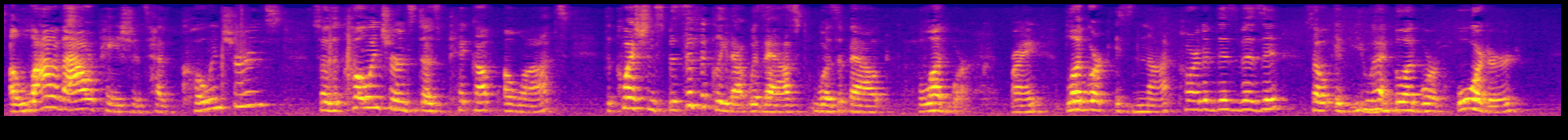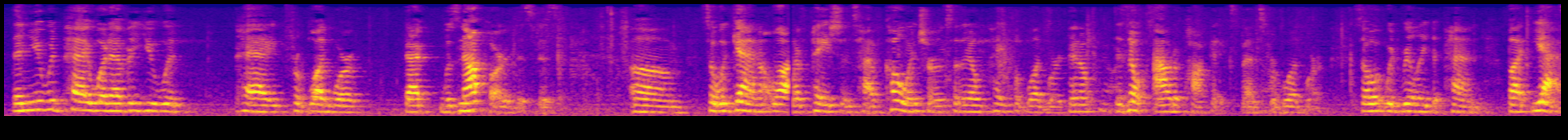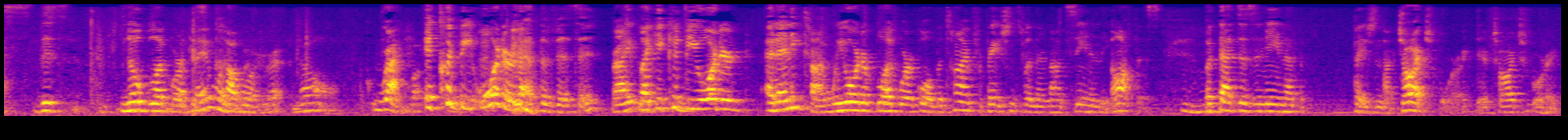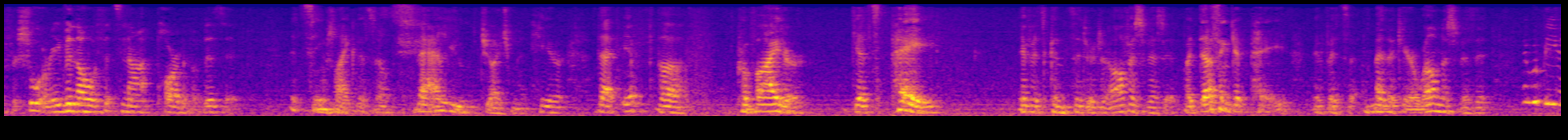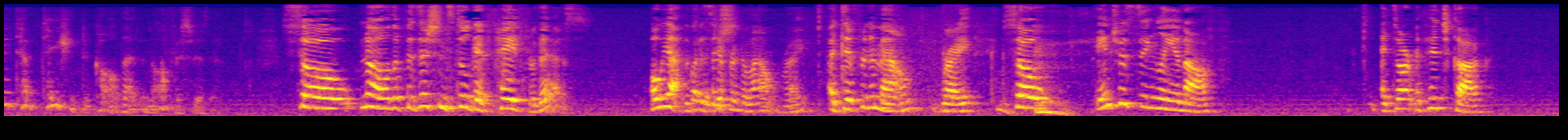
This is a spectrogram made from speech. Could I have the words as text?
a lot of our patients have co-insurance, so the co-insurance does pick up a lot. The question specifically that was asked was about blood work, right? Blood work is not part of this visit, so if you had blood work ordered, then you would pay whatever you would pay for blood work that was not part of this visit. Um, so again, a lot of patients have co-insurance, so they don't pay for blood work. They don't, there's no out-of-pocket expense for blood work. So it would really depend. But yes, this, no blood work But they is would covered. order it, no. Right. It could be ordered at the visit, right? Like it could be ordered at any time. We order blood work all the time for patients when they're not seen in the office. Mm-hmm. But that doesn't mean that the patient's not charged for it. They're charged for it for sure, even though if it's not part of a visit. It seems like there's a value judgment here, that if the provider gets paid, if it's considered an office visit, but doesn't get paid if it's a Medicare wellness visit, it would be a temptation to call that an office visit. So, no, the physician still gets paid for this. Oh, yeah, the But a physician. different amount, right? a different amount, right? So, interestingly enough, at Dartmouth Hitchcock,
